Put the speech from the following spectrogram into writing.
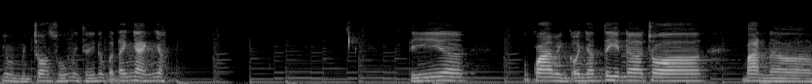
Nhưng mà mình cho xuống mình thấy nó vẫn đánh nhanh nhá. Tí ờ, hôm qua mình có nhắn tin ờ, cho bạn ờ,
